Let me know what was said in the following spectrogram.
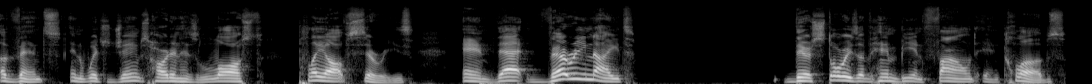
events in which James Harden has lost playoff series, and that very night, there's stories of him being found in clubs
